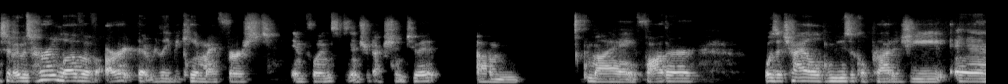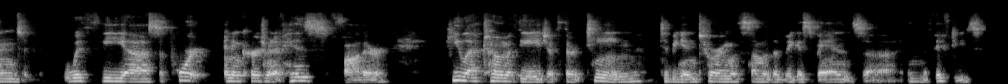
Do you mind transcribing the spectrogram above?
So it was her love of art that really became my first influence and introduction to it. Um, my father was a child musical prodigy, and with the uh, support and encouragement of his father, he left home at the age of 13 to begin touring with some of the biggest bands uh, in the 50s.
